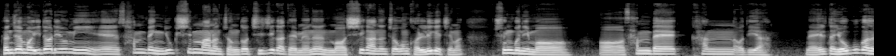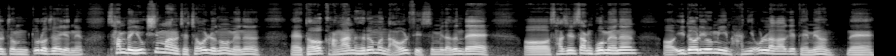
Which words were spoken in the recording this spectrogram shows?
현재 뭐 이더리움이 예, 360만원 정도 지지가 되면은 뭐 시간은 조금 걸리겠지만 충분히 뭐, 어, 300 한 어디야. 네, 일단 요 구간을 좀 뚫어줘야겠네요. 360만원을 재차 올려놓으면은 예, 더 강한 흐름은 나올 수 있습니다. 근데, 어, 사실상 보면은, 어, 이더리움이 많이 올라가게 되면, 네,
